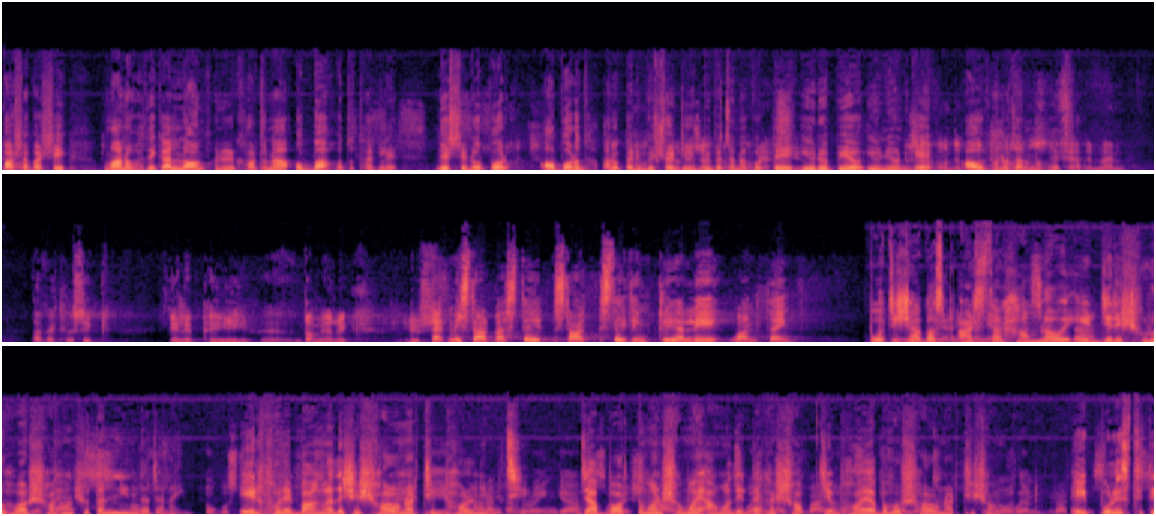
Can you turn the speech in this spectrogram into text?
পাশাপাশি মানবাধিকার লঙ্ঘনের ঘটনা অব্যাহত থাকলে দেশের ওপর অবরোধ আরোপের বিষয়টি বিবেচনা করতে ইউরোপীয় ইউনিয়নকে আহ্বানও জানানো হয়েছে. Let me start by sta- start stating clearly one thing. পঁচিশ আগস্ট আরসার হামলা ও এর জেরে শুরু হওয়া সহিংসতার নিন্দা জানাই। এর ফলে বাংলাদেশের শরণার্থীর ঢল নেমেছে, যা বর্তমান সময় আমাদের দেখা সবচেয়ে ভয়াবহ শরণার্থী সংকট। এই পরিস্থিতি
